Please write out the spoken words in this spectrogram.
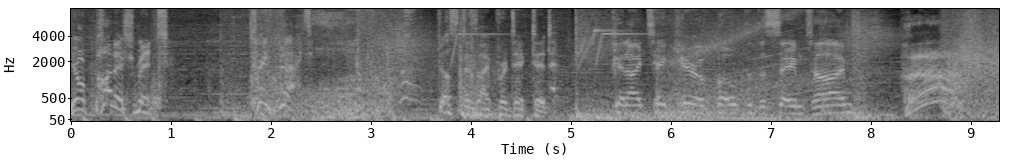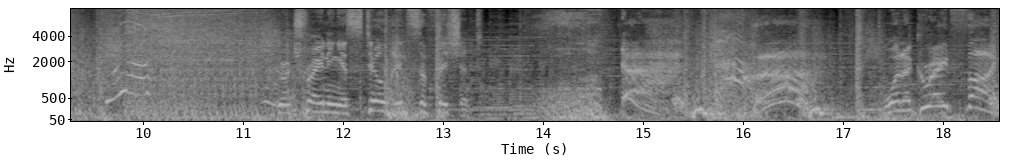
Your punishment! Take that! Just as I predicted. Can I take care of both at the same time? Your training is still insufficient. What a great fight!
